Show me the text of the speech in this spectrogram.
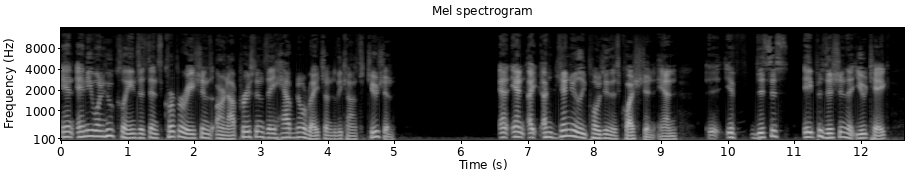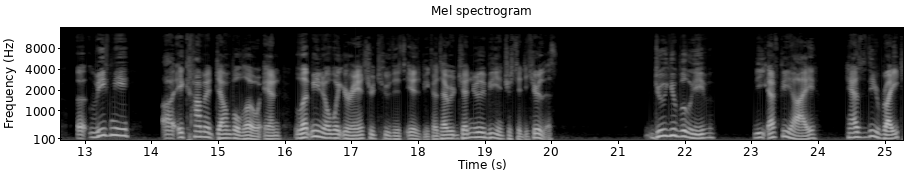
and anyone who claims that since corporations are not persons, they have no rights under the Constitution. And, and I, I'm genuinely posing this question, and uh, if this is a position that you take, uh, leave me uh, a comment down below and let me know what your answer to this is, because I would genuinely be interested to hear this. Do you believe the FBI has the right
